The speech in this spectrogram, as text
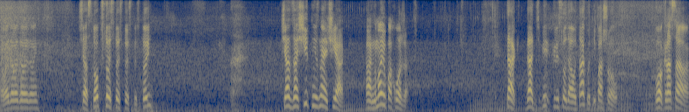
Давай, давай, давай, давай. Сейчас, стоп, стой, стой, стой, стой, стой. Сейчас защита, не знаю чья. А, на мою похоже. Так, да, теперь колесо, да, вот так вот и пошел. Во, красава.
